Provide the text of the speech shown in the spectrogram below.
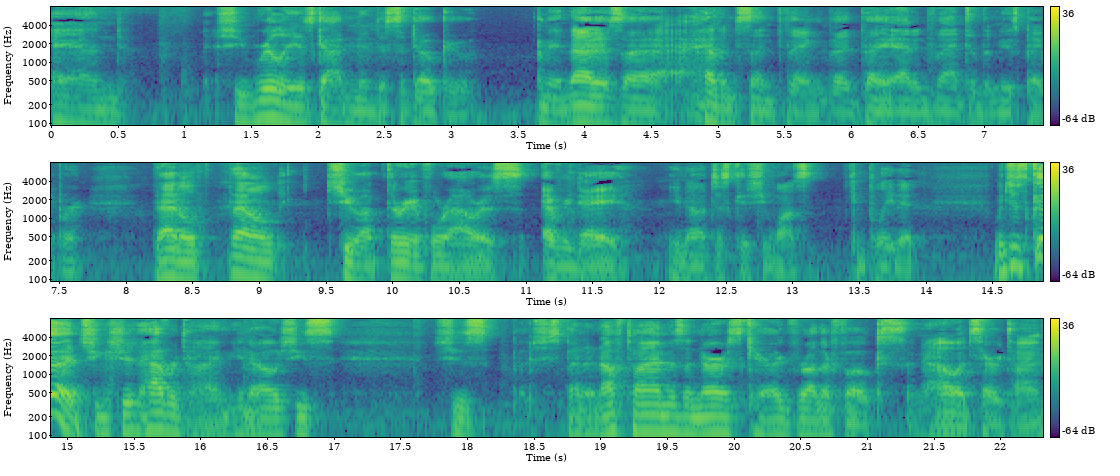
and she really has gotten into Sudoku. I mean, that is a heaven sent thing that they added that to the newspaper. That'll that'll chew up three or four hours every day, you know, just because she wants to complete it, which is good. She should have her time, you know. She's she's she spent enough time as a nurse caring for other folks, and now it's her time.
